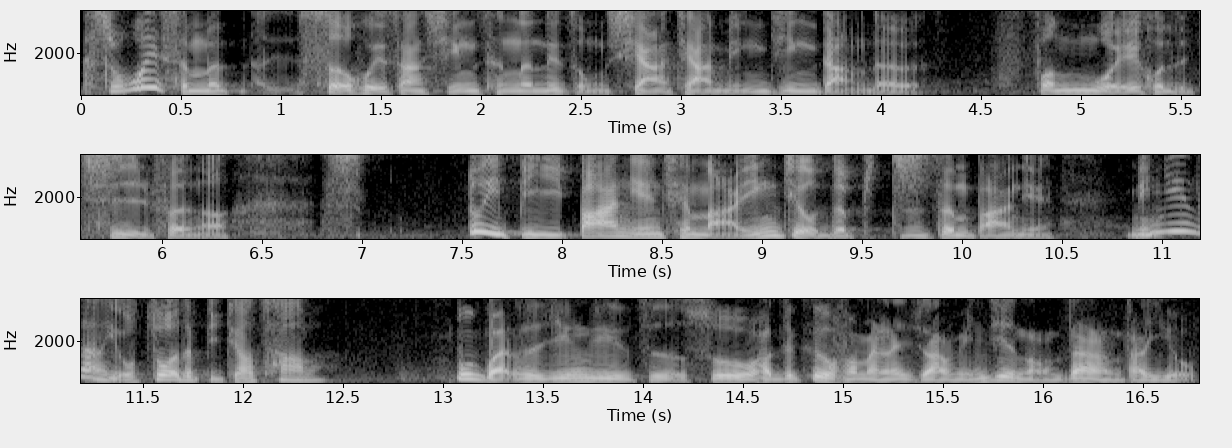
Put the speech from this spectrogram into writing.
可是为什么社会上形成了那种下架民进党的氛围或者气氛啊？是对比八年前马英九的执政八年，民进党有做的比较差吗？不管是经济指数还是各方面来讲，民进党当然它有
